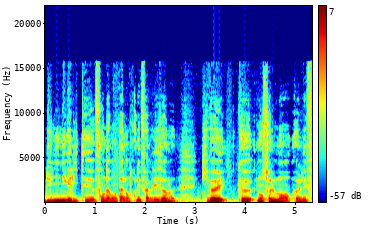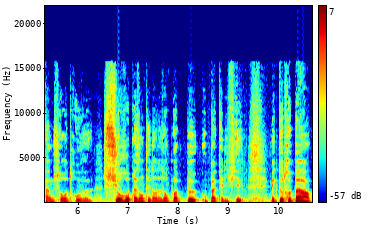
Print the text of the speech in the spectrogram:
d'une inégalité fondamentale entre les femmes et les hommes qui veuille que non seulement euh, les femmes se retrouvent surreprésentées dans des emplois peu ou pas qualifiés, mais que d'autre part,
